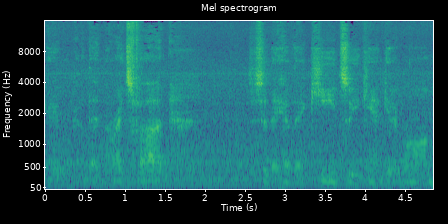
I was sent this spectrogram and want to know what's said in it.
Okay, we got that in the right spot. As I said, they have that keyed so you can't get it wrong.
